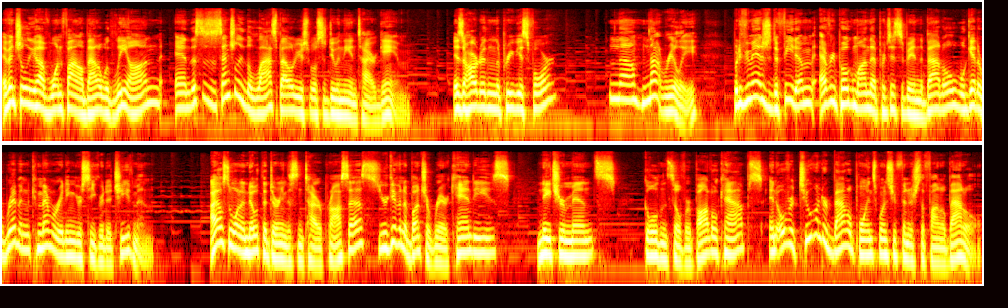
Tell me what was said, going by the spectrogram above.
Eventually you have one final battle with Leon, and this is essentially the last battle you're supposed to do in the entire game. Is it harder than the previous four? No, not really. But if you manage to defeat him, every Pokemon that participated in the battle will get a ribbon commemorating your secret achievement. I also want to note that during this entire process, you're given a bunch of rare candies, nature mints, gold and silver bottle caps, and over 200 battle points once you finish the final battle.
